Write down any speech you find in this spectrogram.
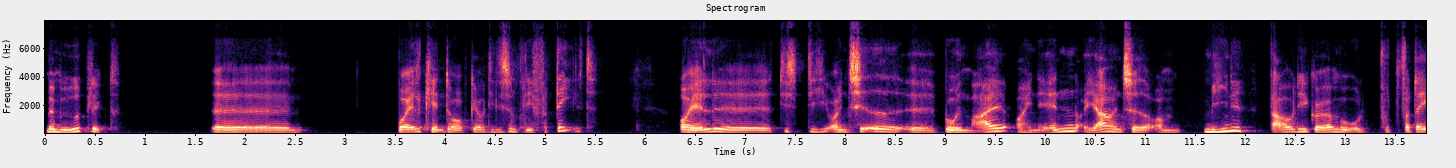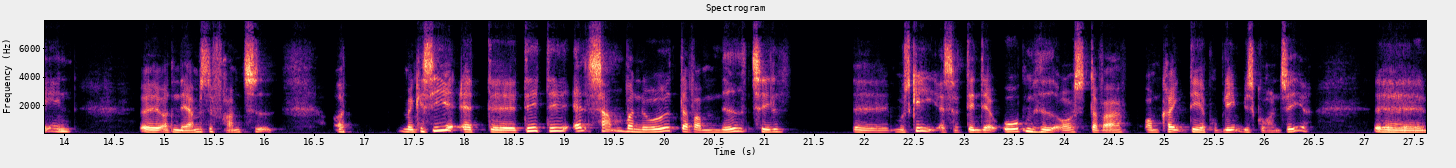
med mødepligt, øh, hvor alle kendte opgaver de ligesom blev fordelt, og alle øh, de, de orienterede øh, både mig og hinanden, og jeg orienterede om mine daglige gøremål på, for dagen øh, og den nærmeste fremtid man kan sige, at øh, det, det alt sammen var noget, der var med til øh, måske altså den der åbenhed også, der var omkring det her problem, vi skulle håndtere. Øh,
